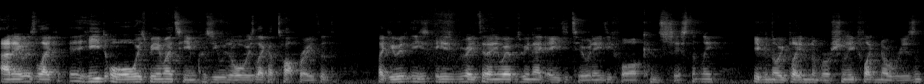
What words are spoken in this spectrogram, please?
and it was like he'd always be in my team because he was always like a top rated. Like he was, he's, he's rated anywhere between like 82 and 84 consistently, even though he played in the Russian league for like no reason.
